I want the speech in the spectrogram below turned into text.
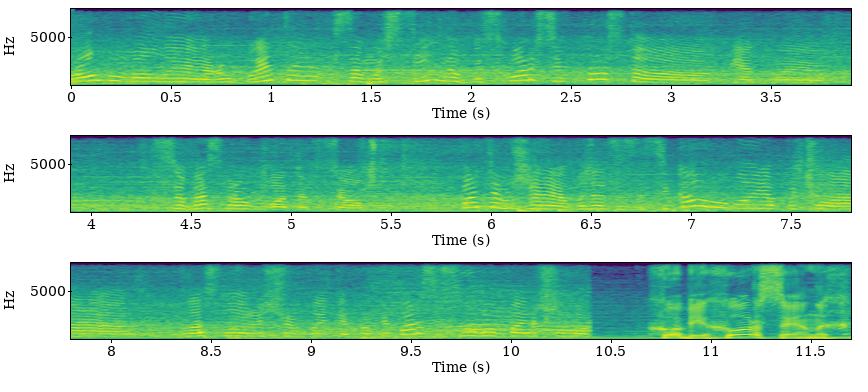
пробували робити самостійно, без форсів, просто якби себе спробувати в цьому. Потім вже мене це зацікавило, я почала власноруч робити хобі-хорси свого першого. Хобі-хорсинг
